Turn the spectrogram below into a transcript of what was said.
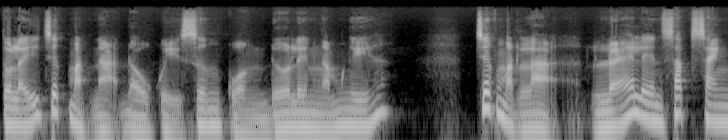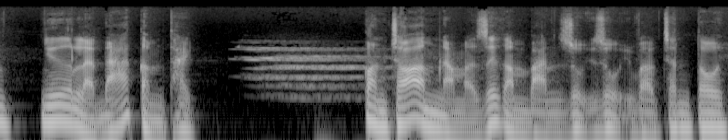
Tôi lấy chiếc mặt nạ đầu quỷ xương cuồng đưa lên ngắm nghía Chiếc mặt lạ lóe lên sắc xanh như là đá cẩm thạch. Con chó âm nằm ở dưới gầm bàn rụi rụi vào chân tôi.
